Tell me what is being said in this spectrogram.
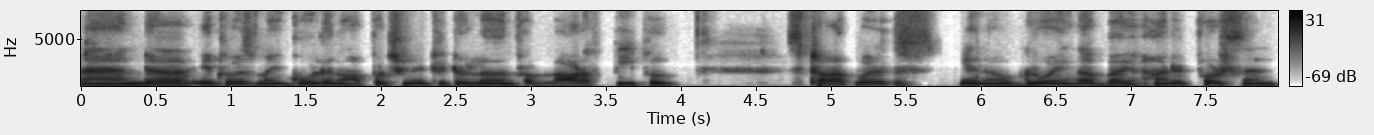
And uh, it was my golden opportunity to learn from a lot of people. Stock was, you know, growing up by 100%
